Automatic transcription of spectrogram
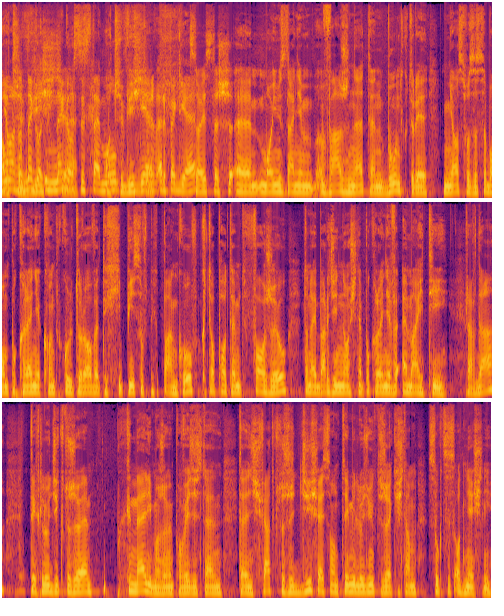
Nie ma żadnego Oczywiście, innego systemu oczywiście. gier RPG. Co jest też e, moim zdaniem ważne, ten bunt, który niosło ze sobą pokolenie kontrkulturowe tych hipisów, tych punków, kto potem tworzył to najbardziej nośne pokolenie w MIT, prawda? Tych ludzi, którzy pchnęli, możemy powiedzieć, ten, ten świat, którzy dzisiaj są tymi ludźmi, którzy jakiś tam sukces odnieśli.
